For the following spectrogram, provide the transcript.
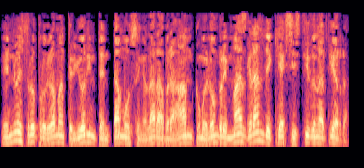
En nuestro programa anterior intentamos señalar a Abraham como el hombre más grande que ha existido en la tierra.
